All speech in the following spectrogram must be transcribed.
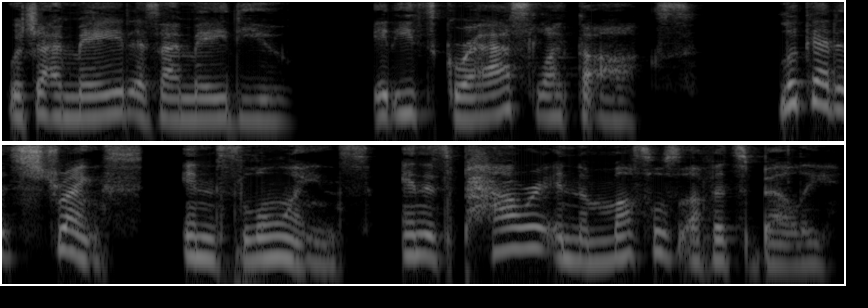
which I made as I made you. It eats grass like the ox. Look at its strength in its loins and its power in the muscles of its belly.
